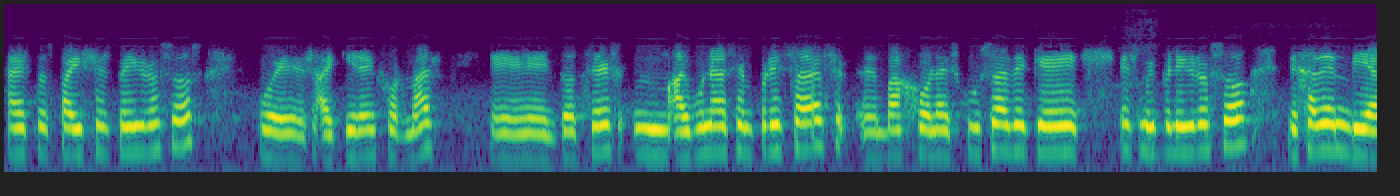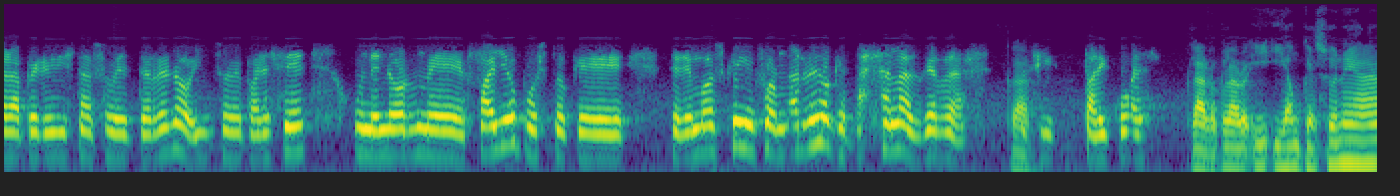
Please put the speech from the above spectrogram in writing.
a estos países peligrosos, pues hay que ir a informar. Eh, entonces, mm, algunas empresas, eh, bajo la excusa de que es muy peligroso, dejan de enviar a periodistas sobre el terreno y eso me parece un enorme fallo, puesto que tenemos que informar de lo que pasa en las guerras, Claro. así, tal y cual. Claro, claro. Y, y aunque suene a,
